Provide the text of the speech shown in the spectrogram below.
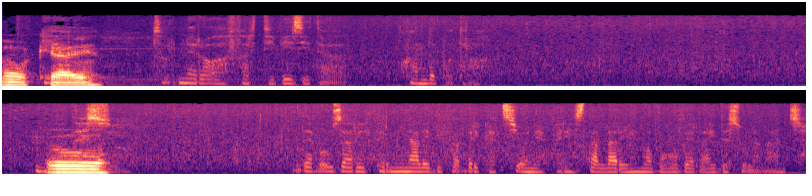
Ok. Io tornerò a farti visita quando potrò. Ma Oh. adesso devo usare il terminale di fabbricazione per installare il nuovo override sulla lancia.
